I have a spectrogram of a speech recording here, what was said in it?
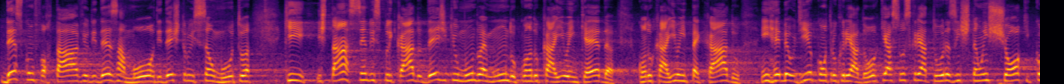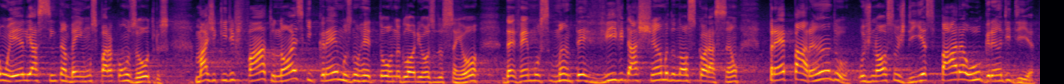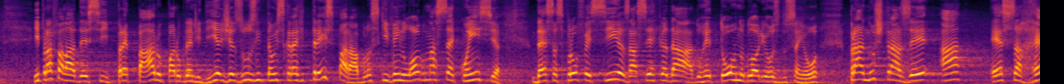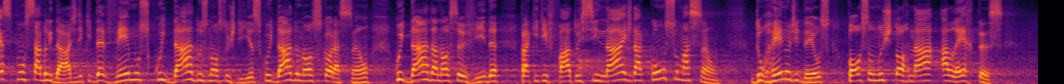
desconfortável, de desamor, de destruição mútua, que está sendo explicado desde que o mundo é mundo, quando caiu em queda, quando caiu em pecado, em rebeldia contra o Criador, que as suas criaturas estão em choque com Ele e assim também uns para com os outros, mas de que de fato nós que cremos no retorno glorioso do Senhor, devemos manter vívida a chama do nosso coração, preparando os nossos dias para o grande dia. E para falar desse preparo para o grande dia, Jesus então escreve três parábolas que vêm logo na sequência dessas profecias acerca da, do retorno glorioso do Senhor, para nos trazer a essa responsabilidade de que devemos cuidar dos nossos dias, cuidar do nosso coração, cuidar da nossa vida, para que de fato os sinais da consumação do reino de Deus possam nos tornar alertas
